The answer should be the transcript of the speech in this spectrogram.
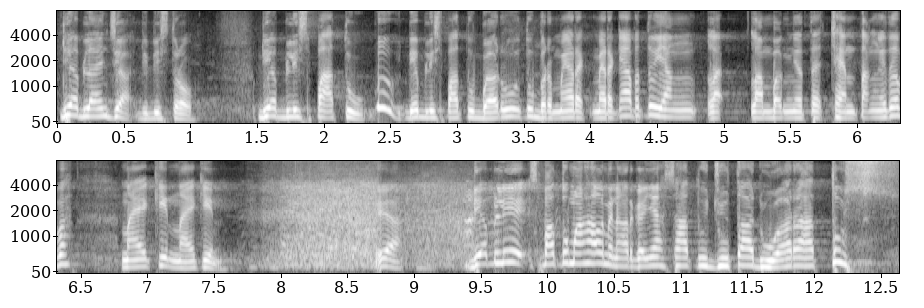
Dia belanja di distro. Dia beli sepatu. Uh, dia beli sepatu baru tuh bermerek. Mereknya apa tuh yang la- lambangnya centang itu apa? Naikin, naikin. Iya. Dia beli sepatu mahal men harganya satu juta dua ratus.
